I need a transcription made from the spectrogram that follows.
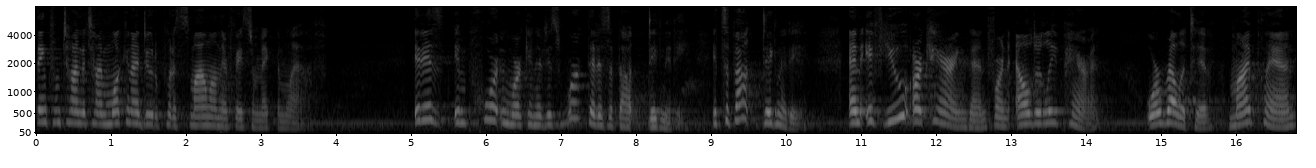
think from time to time, what can I do to put a smile on their face or make them laugh? It is important work, and it is work that is about dignity. It's about dignity. And if you are caring then for an elderly parent or relative, my plan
